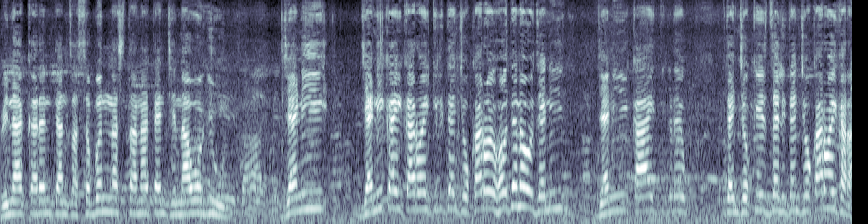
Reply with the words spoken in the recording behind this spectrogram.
विनाकारण त्यांचा संबंध नसताना त्यांची नावं घेऊन ज्यांनी ज्यांनी काही कारवाई केली त्यांच्यावर कारवाई होऊ ना हो ज्यांनी ज्यांनी काय तिकडे त्यांच्यावर केस झाली त्यांच्यावर कारवाई करा.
